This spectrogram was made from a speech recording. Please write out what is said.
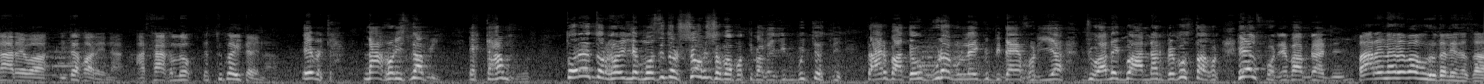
না রে বা দিতে পারে না। আর থাকল না। এ বেটা না করিস না বি এক কাম কর তোরে দরকার হইলে মসজিদের সহ সভাপতি বানাই দিন বুঝছিস নি? তার বাদেও বুড়া মোল্লাই বিদায় করিয়া জোয়ান একবার আন্নার ব্যবস্থা কর। হেল্প করে বাবনা পারে না রে বা হুরুতালি চাচা।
